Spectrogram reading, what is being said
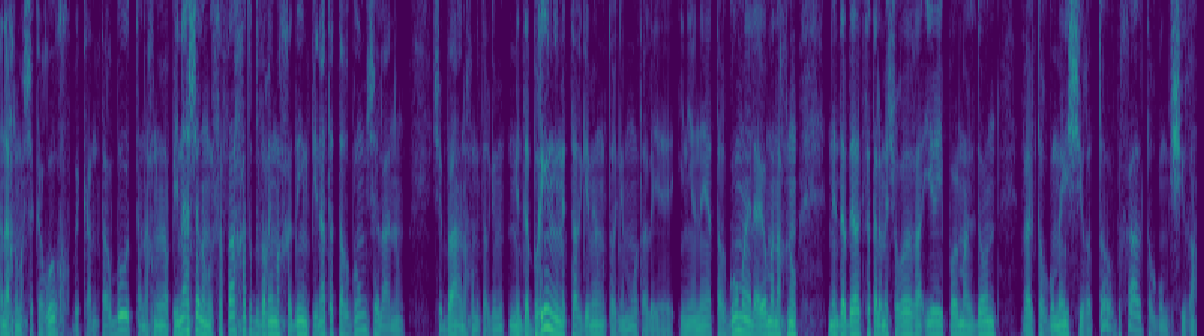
אנחנו מה שכרוך בכאן תרבות, אנחנו עם הפינה שלנו, שפה אחת ודברים אחדים, פינת התרגום שלנו, שבה אנחנו מתרגם, מדברים עם מתרגמים ומתרגמות על אה, ענייני התרגום האלה. היום אנחנו נדבר קצת על המשורר האירי פול מלדון ועל תרגומי שירתו, ובכלל תרגום שירה.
